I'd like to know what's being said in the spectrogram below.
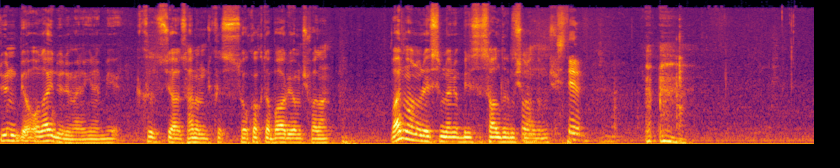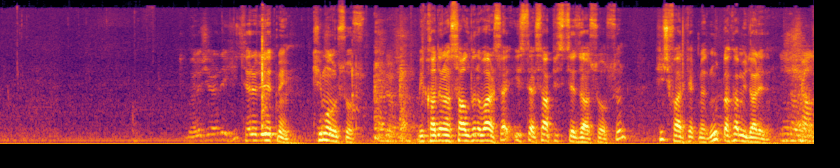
Dün bir olay duydum yani yine bir kızcağız, hanım kız sokakta bağırıyormuş falan. Var mı onun resimleri? Birisi saldırmış mı Sor- aldırmış? İsterim. Böyle şeylerde hiç tereddüt etmeyin. Kim olursa olsun. Bir kadına saldırı varsa isterse hapis cezası olsun. Hiç fark etmez. Mutlaka müdahale edin. İnşallah.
